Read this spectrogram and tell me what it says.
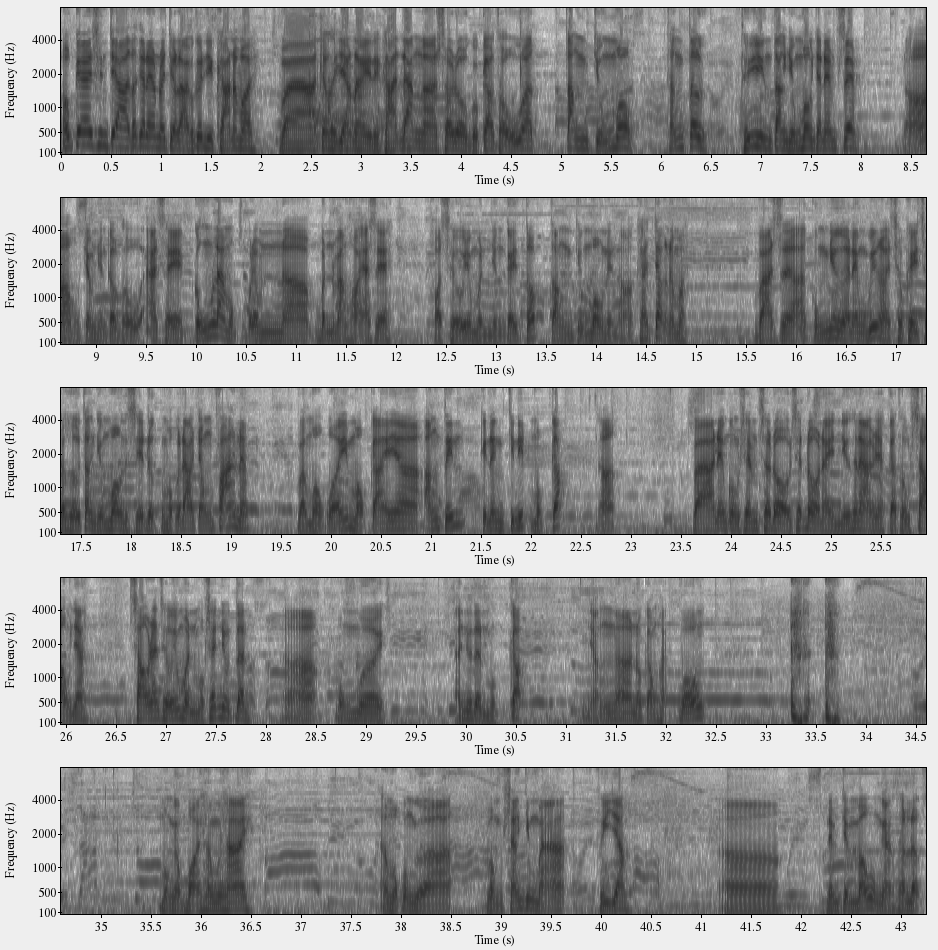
Ok, xin chào tất cả anh em đã trở lại với kênh Diệt Khả em ơi. Và trong thời gian này thì Khả đăng à, sơ đồ của cao thủ à, Tăng trưởng Môn tháng 4 thí Yên Tăng trưởng Môn cho anh em xem. Đó, một trong những cao thủ AC Cũng là một bên, uh, bên văn hội AC Họ sở hữu cho mình những cái top Tăng trưởng Môn này nó khá chắc anh em ơi. Và cũng như anh em biết là sau khi sở hữu Tăng trưởng Môn thì sẽ được một cái đao chống phá nè. Và một với một cái ấn tín kỹ năng 9x một cấp. Đó. Và anh em cùng xem sơ đồ, set đồ này như thế nào nha Cao thủ sau nha. Sau đang sở hữu mình một set Newton. Đó, 40 Đánh như tình một cấp nhận uh, ờ, nồi công 4 Một ngọc bội 22 à, Một con ngựa vòng sáng chứng mã Phi dân à, 500 máu 1.000 thể lực.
